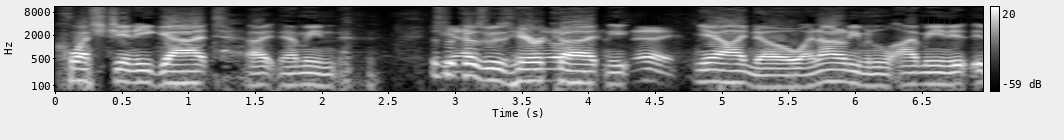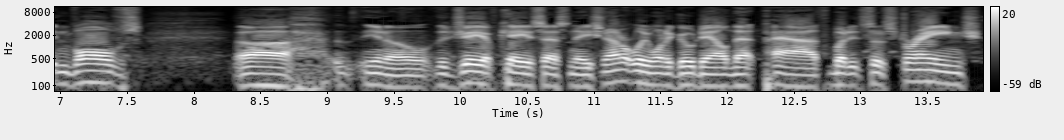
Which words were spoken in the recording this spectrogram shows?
question he got. I, I mean, just Yeah, because of his haircut. And he, yeah, I know, and I don't even. I mean, it involves, uh, you know, the JFK assassination. I don't really want to go down that path, but it's a strange,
